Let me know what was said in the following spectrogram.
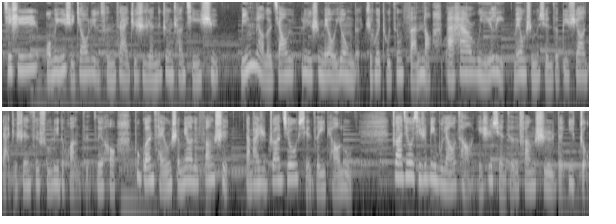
其实我们允许焦虑的存在，这是人的正常情绪。明了的焦虑是没有用的，只会徒增烦恼，百害而无一利。没有什么选择必须要打着深思熟虑的幌子，最后不管采用什么样的方式，哪怕是抓阄选择一条路，抓阄其实并不潦草，也是选择的方式的一种。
